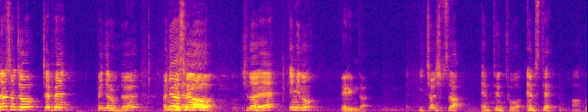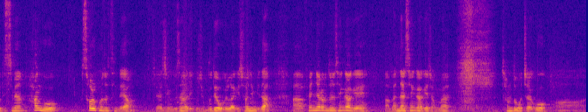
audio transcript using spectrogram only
신화창조 재팬 팬 여러분들 안녕하세요. 안녕하세요. 신화의 이민우 에릭입니다. 2014 M10 투어 M스텝 아, 곧 있으면 한국 서울 콘서트인데요. 제가 지금 의상을 입고 지금 무대에 오르기 전입니다. 아, 팬 여러분들 생각에 아, 만날 생각에 정말 잠도 못 자고 어,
